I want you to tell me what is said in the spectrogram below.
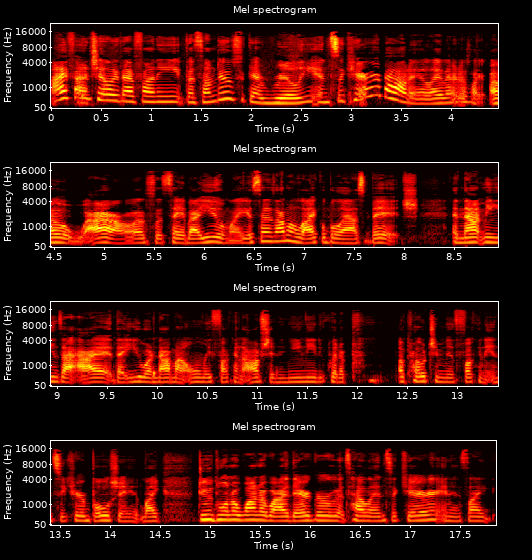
I find shit like that funny, but some dudes get really insecure about it. Like they're just like, "Oh wow, that's what say about you." I'm like, it says I'm a likable ass bitch, and that means that I that you are not my only fucking option, and you need to quit ap- approaching me with fucking insecure bullshit. Like dudes want to wonder why their girl gets hella insecure, and it's like,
